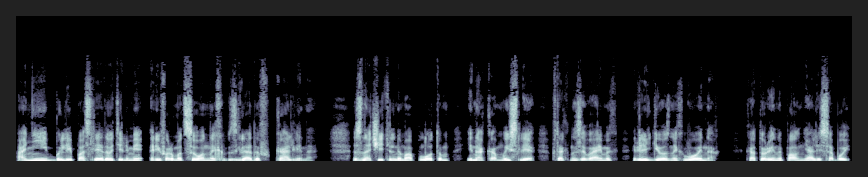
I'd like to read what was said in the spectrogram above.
Они были последователями реформационных взглядов Кальвина, значительным оплотом инакомыслия в так называемых религиозных войнах, которые наполняли собой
